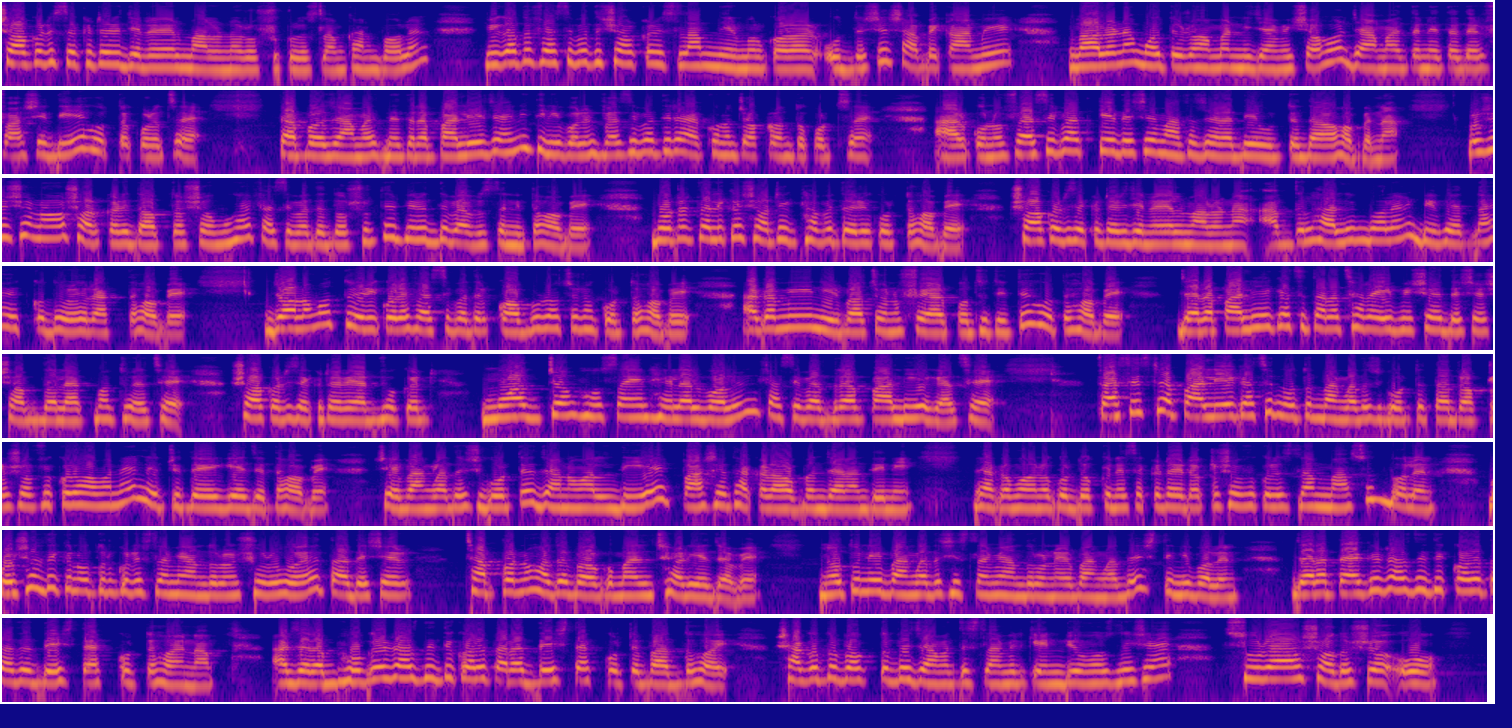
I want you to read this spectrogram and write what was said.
সহকারী সেক্রেটারি জেনারেল মাওলানা রফিকুল ইসলাম খান বলেন, বিগত ফ্যাসিবাদী সরকার ইসলাম নির্মূল করার উদ্দেশ্যে সাবেক আমির মাওলানা মতিউর রহমান নিজামী সহ জামায়াতের নেতাদের ফাঁসি দিয়ে হত্যা করেছে। তারপর জামায়াত নেতারা পালিয়ে যায়নি, তিনি বলেন ফ্যাসিবাদীরা এখনও চক্রান্ত করছে। আর কোনো ফ্যাসিবাদকে দেশে মাথাচাড়া দিয়ে উঠতে দেওয়া হবে না। প্রশাসন ও সরকারি দপ্তর সমূহে ফ্যাসিবাদের দোষরদের বিরুদ্ধে ব্যবস্থা নিতে হবে। ভোটার তালিকা সঠিকভাবে তৈরি করতে হবে। সহকারী সেক্রেটারি জেনারেল মাওলানা আব্দুল হালিম বলেন, বিভেদ নয় ঐক্য ধরে রাখতে হবে। জনমত তৈরি করে ফ্যাসিবাদের কবর রচনা করতে হবে। আগামী নির্বাচন ফেয়ার পদ্ধতিতে হতে হবে। যারা পালিয়ে গেছে, তারা ছাড়া এই বিষয়ে দেশের সব দল একমত হয়েছে। সহকারী সেক্রেটারি অ্যাডভোকেট মুয়াজ্জম হোসাইন হেলাল বলেন, ফ্যাসিবাদরা পালিয়ে গেছে। ফ্যাসিস্টরা পালিয়ে গেছে, নতুন বাংলাদেশ গড়তে তার ডক্টর শফিকুর রহমানের নেতৃত্বে এগিয়ে যেতে হবে। সেই বাংলাদেশ গড়তে জানমাল দিয়ে পাশে থাকার আহ্বান জানান তিনি। ঢাকা মহানগর দক্ষিণের সেক্রেটারি ডক্টর শফিকুল ইসলাম মাসুদ বলেন, বরিশাল থেকে নতুন করে ইসলামী আন্দোলন শুরু হয়ে তা দেশের ছাপ্পান্ন হাজার বর্গমাইল ছাড়িয়ে যাবে। নতুন এই বাংলাদেশ ইসলামী আন্দোলনের বাংলাদেশ, তিনি বলেন, যারা ত্যাগের রাজনীতি করে, তাদের দেশ ত্যাগ করতে হয় না। আর যারা ভোগের রাজনীতি করে, তারা দেশ ত্যাগ করতে বাধ্য হয়। স্বাগত বক্তব্যে জামাত ইসলামের কেন্দ্রীয় মজলিসে সুরা সদস্য ও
